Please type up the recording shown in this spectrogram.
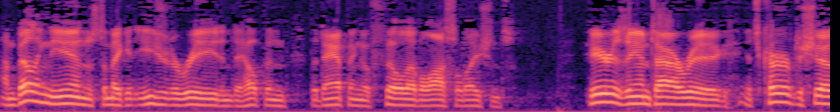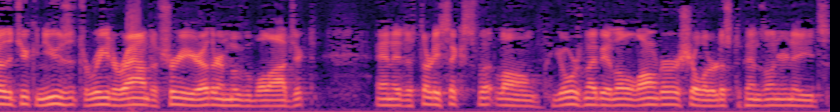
I'm belling the ends to make it easier to read and to help in the damping of fill level oscillations. Here is the entire rig. It's curved to show that you can use it to read around a tree or other immovable object, and it is 36 foot long. Yours may be a little longer or shorter, just depends on your needs.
